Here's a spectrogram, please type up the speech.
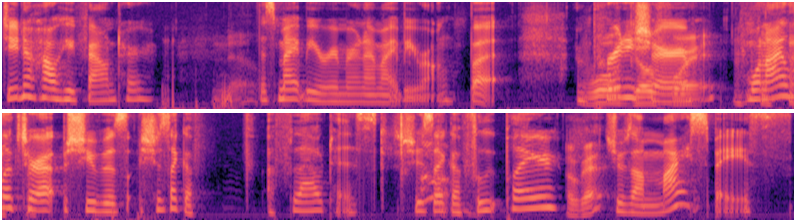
Do you know how he found her? No. This might be a rumor and I might be wrong, but I'm We'll pretty go sure for it. when I looked her up, she was she's like a, a flautist. She's like a oh. flute player. Okay. She was on MySpace.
